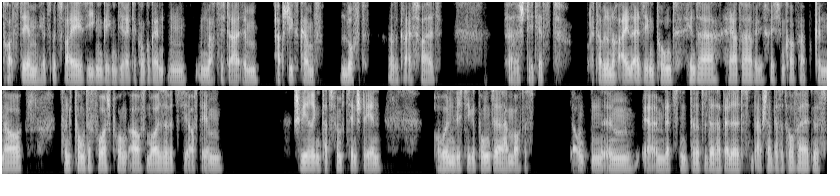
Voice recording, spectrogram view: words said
Trotzdem jetzt mit zwei Siegen gegen direkte Konkurrenten und macht sich da im Abstiegskampf Luft. Also Greifswald äh, steht jetzt, ich glaube, nur noch einen einzigen Punkt hinter Hertha, wenn ich es richtig im Kopf habe. Genau. Fünf Punkte Vorsprung auf Mäusewitz, die auf dem schwierigen Platz 15 stehen, holen wichtige Punkte, haben auch das da unten im, ja, im letzten Drittel der Tabelle das mit Abstand bessere Torverhältnis,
